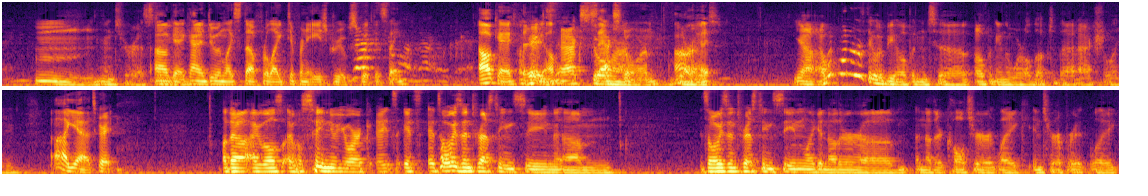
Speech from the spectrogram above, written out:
think. Hmm. Interesting. Okay, kind of doing like stuff for like different age groups with Zack this thing. Storm, that was it. Okay, there Okay, you go. Zak Storm. Zak Storm. All right. Yeah, I would wonder if they would be open to opening the world up to that. Actually, Oh yeah, it's great. although I will I will say New York. It's it's it's always interesting seeing. Um, it's always interesting seeing like another uh, another culture like interpret like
